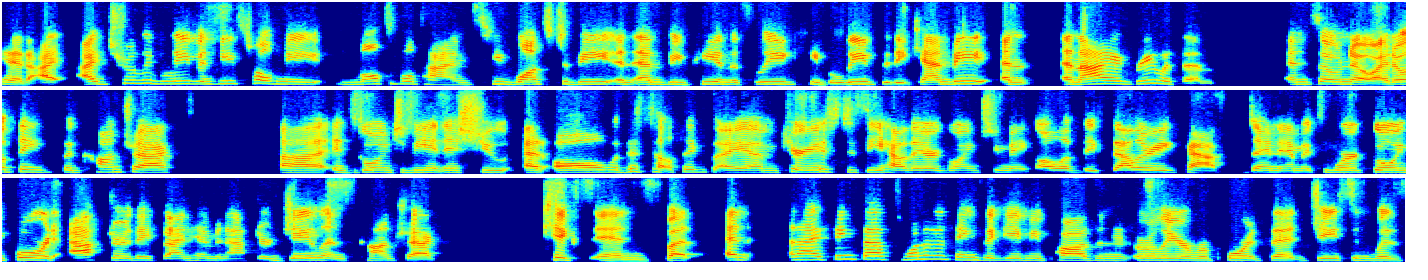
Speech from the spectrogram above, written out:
kid. I, I truly believe, and he's told me multiple times he wants to be an MVP in this league. He believes that he can be, and and I agree with him. And so, no, I don't think the contract uh, is going to be an issue at all with the Celtics. I am curious to see how they are going to make all of the salary cap dynamics work going forward after they sign him and after Jaylen's contract kicks in. But and and I think that's one of the things that gave me pause in an earlier report that Jayson was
